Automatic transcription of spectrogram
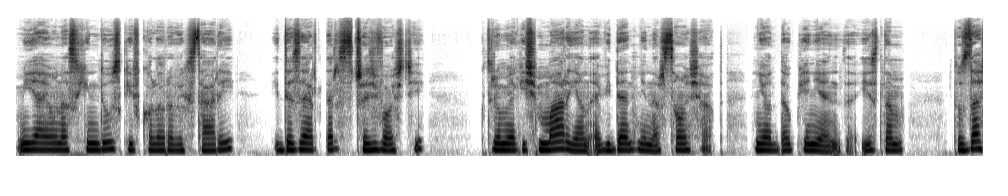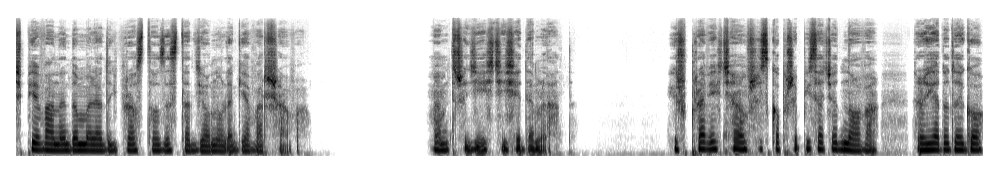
Mijają nas hinduski w kolorowych sari i dezerter z trzeźwości, któremu jakiś Marian, ewidentnie nasz sąsiad, nie oddał pieniędzy. Jest nam to zaśpiewane do melodii prosto ze stadionu Legia Warszawa. Mam 37 lat. Już prawie chciałam wszystko przepisać od nowa, że ja do tego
